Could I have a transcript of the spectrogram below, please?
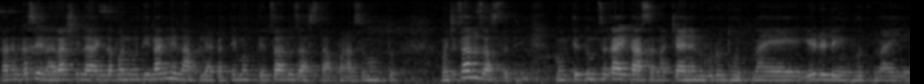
कारण कसं आहे ना राशीला एकदा बनवती लागली ना आपल्या का ते मग ते चालूच असतं आपण असं म्हणतो. म्हणजे चालूच असतं ते. मग ते तुमचं काही का असं ना चॅनल ग्रोथ होत नाही एडिटिंग होत नाही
